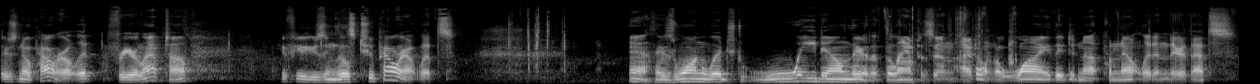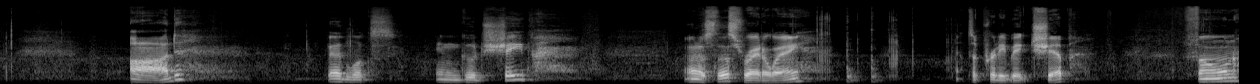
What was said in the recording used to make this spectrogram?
there's no power outlet for your laptop if you're using those two power outlets. Yeah, there's one wedged way down there that the lamp is in. I don't know why they did not put an outlet in there. That's odd. Bed looks in good shape. Notice this right away. That's a pretty big chip. Phone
